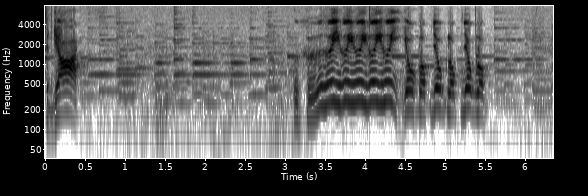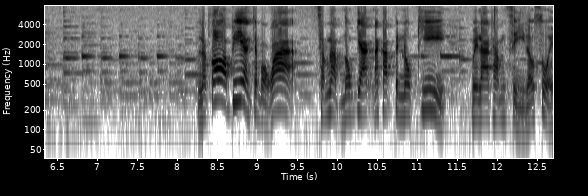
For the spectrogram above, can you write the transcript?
สุดยอดอือหือเฮ้ยเฮ้ยเฮ้ยเฮ้ยเฮ้ยโยกหลบโยกหลบโยกหลบ แล้วก็พี่อยากจะบอกว่าสำหรับนกยักษ์นะครับเป็นนกที่เวลาทำสีแล้วสวย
